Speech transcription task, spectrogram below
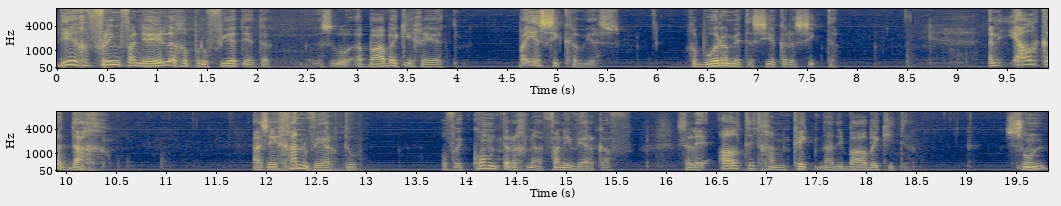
Die vriend van die heilige profeet het 'n so 'n babatjie gehad, baie siek gewees, gebore met 'n sekere siekte. En elke dag as hy gaan werk toe of hy kom terug na van die werk af, sal hy altyd gaan kyk na die babatjie toe. Son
